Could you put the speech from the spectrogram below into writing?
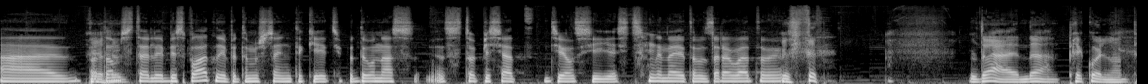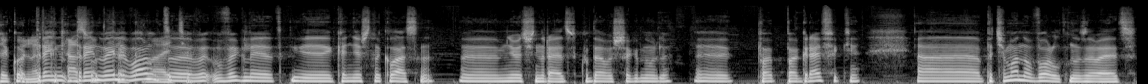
А потом uh-huh. стали бесплатные, потому что они такие, типа, да у нас 150 DLC есть, мы на этом зарабатываем. Да, да, прикольно, прикольно. Train, Train Valley World выглядит, э, конечно, классно. Э, мне очень нравится, куда вы шагнули. По, по графике. А, почему оно World называется?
